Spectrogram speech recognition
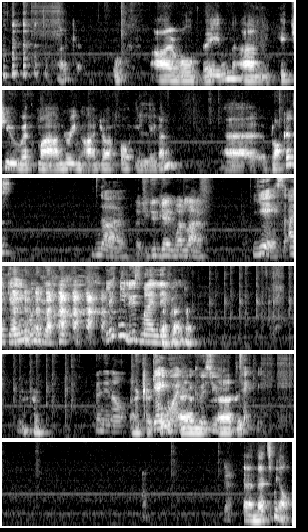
Okay, cool. I will then um, hit you with my Hungering Hydra for 11 uh, blockers. No. But you do gain one life. Yes, I gain one life. Let me lose my 11. And then I'll Okay, gain cool. one And, because you uh, attacked me. Yeah. And that's me, I'll.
